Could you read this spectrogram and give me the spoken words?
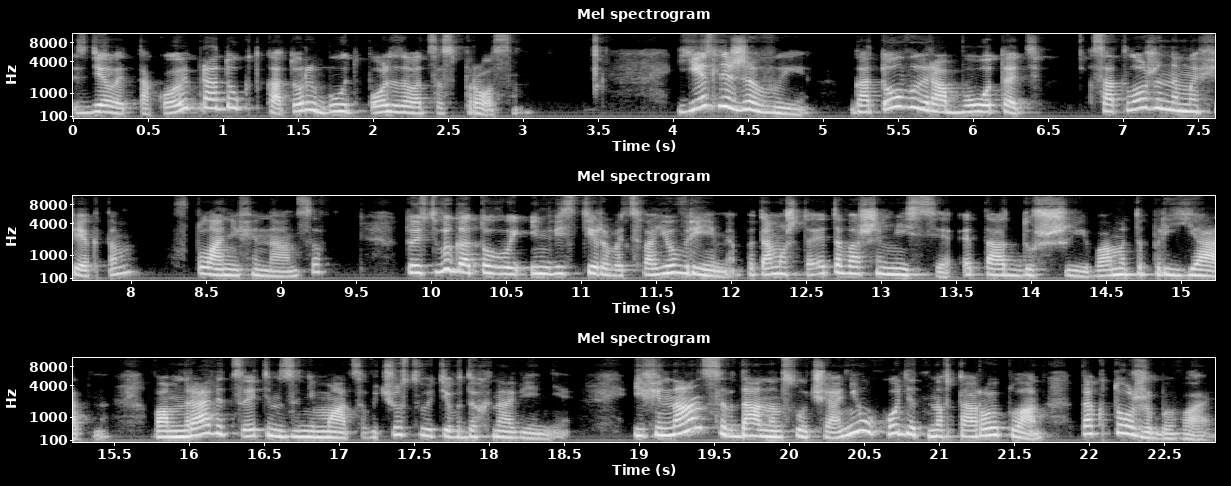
сделать такой продукт, который будет пользоваться спросом. Если же вы готовы работать с отложенным эффектом в плане финансов, то есть вы готовы инвестировать свое время, потому что это ваша миссия, это от души, вам это приятно, вам нравится этим заниматься, вы чувствуете вдохновение. И финансы в данном случае, они уходят на второй план. Так тоже бывает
